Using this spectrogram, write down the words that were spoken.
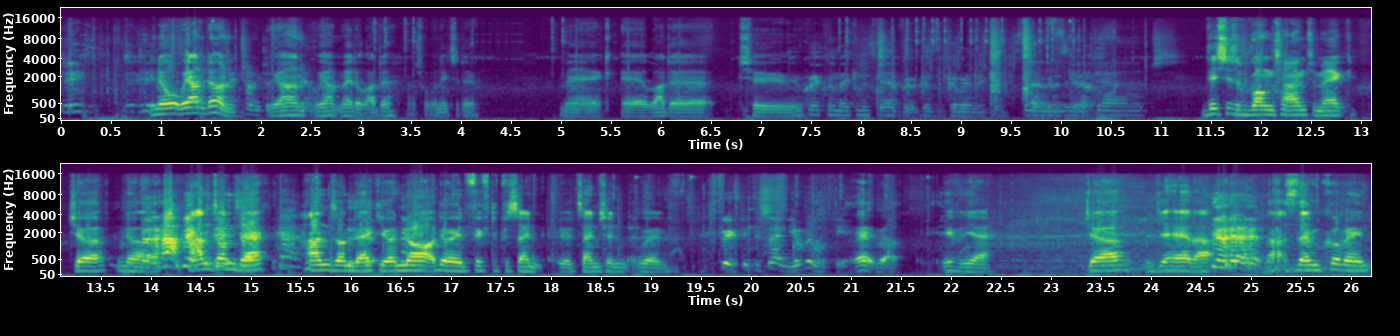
You know what we haven't done? We haven't we haven't made a ladder. That's what we need to do. Make a ladder You're to. quickly making escape route because they're coming. They're going to escape. This is the wrong time to make. Joe, no. Hands on deck. Hands on deck. You are not doing fifty percent attention with. Fifty percent, you'll be lucky. eh, well, even yeah. Joe, did you hear that? That's them coming.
